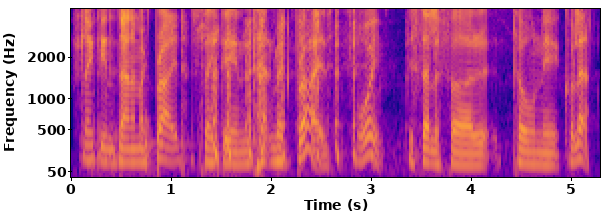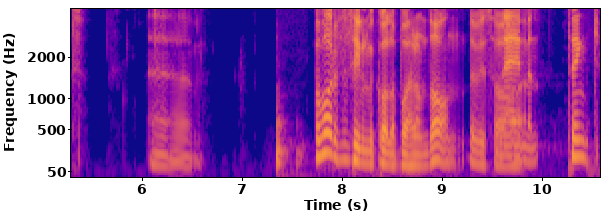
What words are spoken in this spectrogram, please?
Slängt in Danny McBride. slängt in Dan McBride Oj. istället för Tony Collette. Eh, Vad var det för film vi kollade på häromdagen? Där vi sa, Nej, men tänk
